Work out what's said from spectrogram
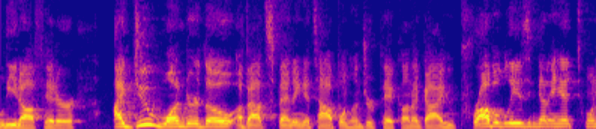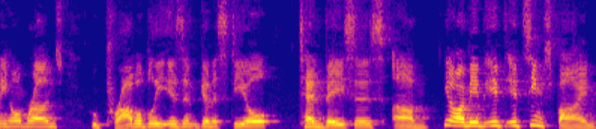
leadoff hitter. I do wonder though about spending a top 100 pick on a guy who probably isn't going to hit 20 home runs, who probably isn't going to steal 10 bases. Um, you know, I mean, it, it seems fine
